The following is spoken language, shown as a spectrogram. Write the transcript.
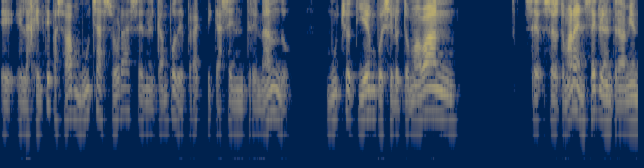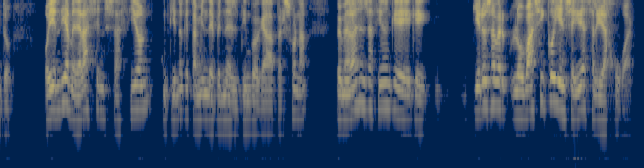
eh, la gente pasaba muchas horas en el campo de prácticas entrenando, mucho tiempo y se lo tomaban, se, lo tomaban en serio el entrenamiento. Hoy en día me da la sensación, entiendo que también depende del tiempo de cada persona, pero me da la sensación que quiero saber lo básico y enseguida salir a jugar.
